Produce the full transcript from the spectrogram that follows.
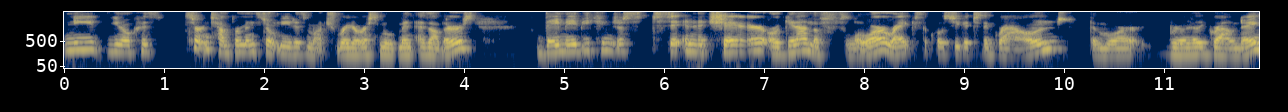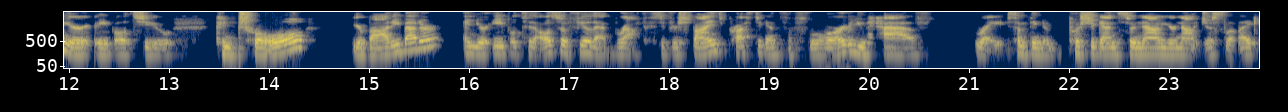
need, you know, because certain temperaments don't need as much rigorous movement as others. They maybe can just sit in a chair or get on the floor, right? Because the closer you get to the ground, the more really grounding you're able to control your body better. And you're able to also feel that breath. Because if your spine's pressed against the floor, you have right something to push against. So now you're not just like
